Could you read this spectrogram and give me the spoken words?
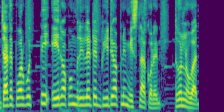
যাতে পরবর্তী এইরকম রিলেটেড ভিডিও আপনি মিস না করেন। ধন্যবাদ।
